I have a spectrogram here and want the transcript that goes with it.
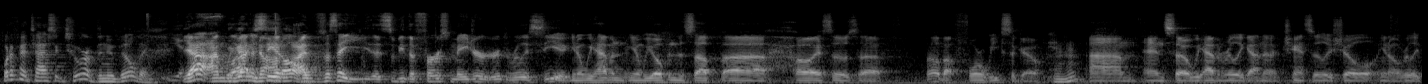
What a fantastic tour of the new building. Yes. Yeah, I'm We're glad gonna you know, see it all. I was gonna say this would be the first major group to really see it. You know, we haven't. You know, we opened this up. Uh, oh, I guess it was uh, well about four weeks ago, Mm-hmm. um, and so we haven't really gotten a chance to really show. You know, really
